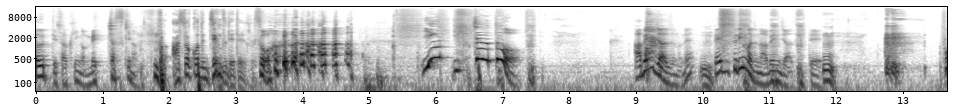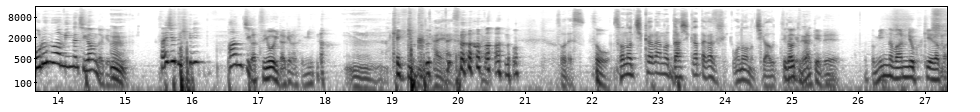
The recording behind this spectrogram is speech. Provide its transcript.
うっていう作品がめっちゃ好きなんです。あそこで全部出てるぞ。そう。言う言っちゃうとアベンジャーズのね、うん。フェーズ3までのアベンジャーズって、うん。フォルムはみんな違うんだけど、うん。最終的にパンチが強いだけなんですよみんな。うん結局。はいはい あのそうです。そその力の出し方がおのおの違うってう違うってだけでやっぱみんな腕力系だか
